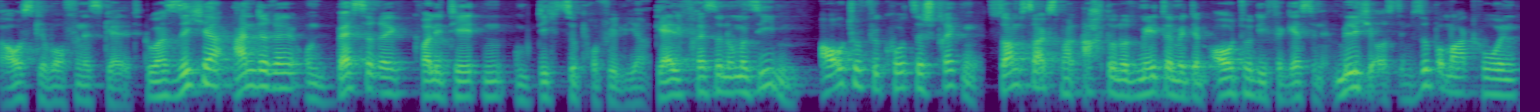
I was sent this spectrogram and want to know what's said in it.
rausgeworfenes Geld. Du hast sicher andere und bessere Qualitäten, um dich zu profilieren. Geldfresser Nummer 7. Auto für kurze Strecken. Samstags mal 800 Meter mit dem Auto die vergessene Milch aus dem Supermarkt holen.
